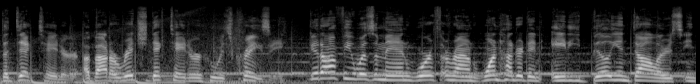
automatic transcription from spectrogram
The Dictator, about a rich dictator who is crazy. Gaddafi was a man worth around $180 billion in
